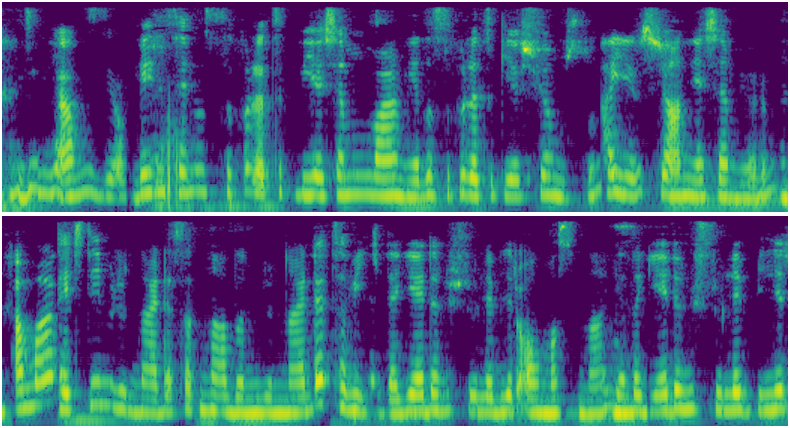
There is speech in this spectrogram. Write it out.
dünyamız yok. Beri senin sıfır atık bir yaşamın var mı? Ya da sıfır atık yaşıyor musun? Hayır şu an yaşamıyorum. Ama seçtiğim ürünlerde, satın aldığım ürünlerde tabii ki de geri dönüştürülebilir olmasına ya da geri dönüştürülebilir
